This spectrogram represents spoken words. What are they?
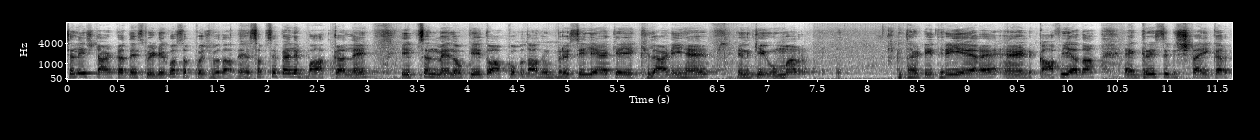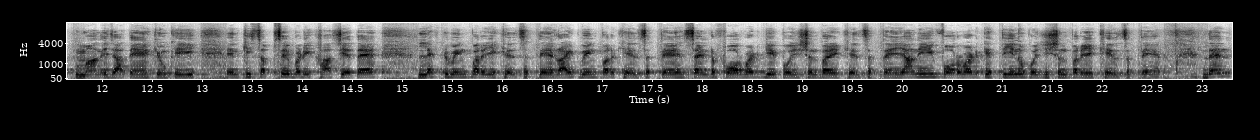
चलिए स्टार्ट करते हैं इस वीडियो को, सब कुछ बताते हैं। सबसे पहले बात कर लें इप्सन मेलो की। तो आपको बता दूँ ब्रेसिलिया के एक खिलाड़ी हैं। इनकी उम्र 33 एयर है एंड काफ़ी ज़्यादा एग्रेसिव स्ट्राइकर माने जाते हैं क्योंकि इनकी सबसे बड़ी खासियत है लेफ़्ट विंग पर ये खेल सकते हैं राइट विंग पर खेल सकते हैं सेंटर फॉरवर्ड की पोजीशन पर ये खेल सकते हैं यानी फॉरवर्ड के तीनों पोजीशन पर ये खेल सकते हैं। देन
